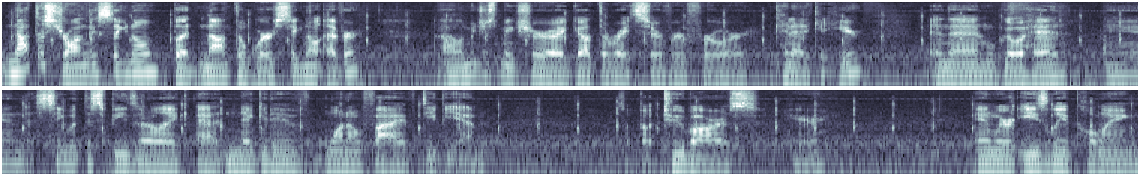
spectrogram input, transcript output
not the strongest signal, but not the worst signal ever. Uh, let me just make sure I got the right server for Connecticut here, and then we'll go ahead and see what the speeds are like at negative 105 dBm. So about two bars here and we're easily pulling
